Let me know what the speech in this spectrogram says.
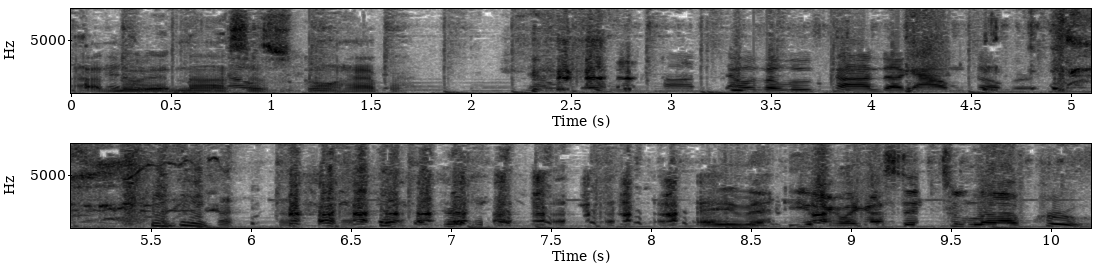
I knew that nonsense was gonna happen. That was, a loose con- that was a loose conduct album cover. Hey man, you act like I said two live crew.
